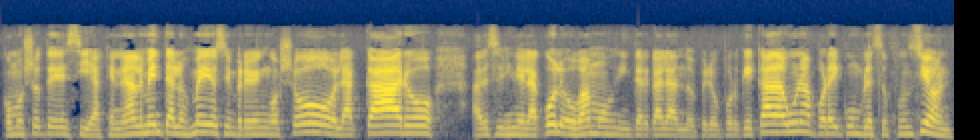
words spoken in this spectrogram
como yo te decía, generalmente a los medios siempre vengo yo, la Caro, a veces viene la Colo, o vamos intercalando, pero porque cada una por ahí cumple su función.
